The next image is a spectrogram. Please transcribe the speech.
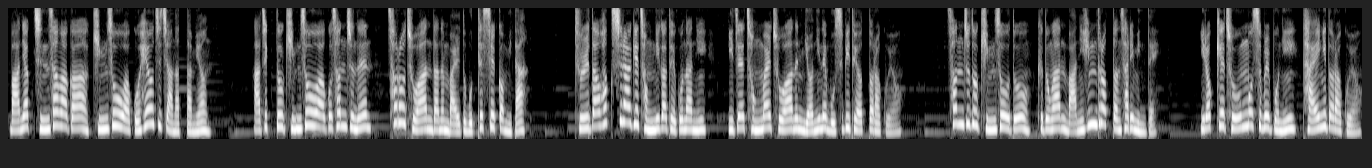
만약 진상아가 김소호하고 헤어지지 않았다면 아직도 김소호하고 선주는 서로 좋아한다는 말도 못했을 겁니다. 둘 다 확실하게 정리가 되고 나니 이제 정말 좋아하는 연인의 모습이 되었더라고요. 선주도 김소호도 그동안 많이 힘들었던 살림인데 이렇게 좋은 모습을 보니 다행이더라고요.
